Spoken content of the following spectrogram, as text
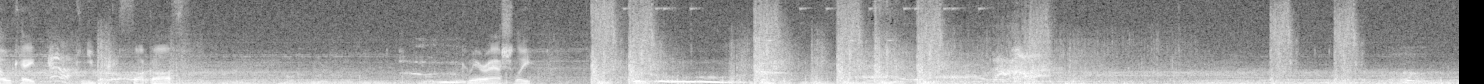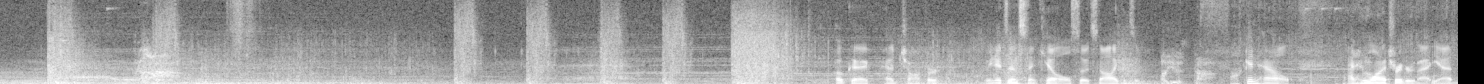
Okay, can you Okay, head chomper. I mean, it's instant kill, so it's not like it's a... Fucking hell. I didn't want to trigger that yet.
